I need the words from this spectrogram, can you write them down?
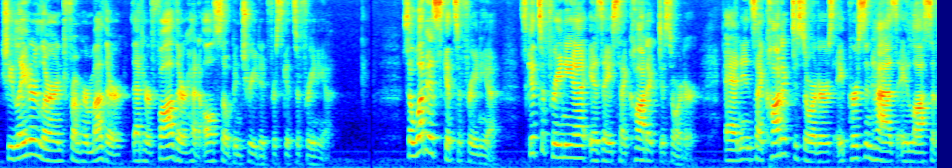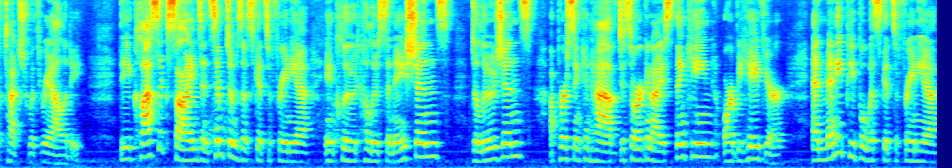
She later learned from her mother that her father had also been treated for schizophrenia. So, what is schizophrenia? Schizophrenia is a psychotic disorder, and in psychotic disorders, a person has a loss of touch with reality. The classic signs and symptoms of schizophrenia include hallucinations, delusions, a person can have disorganized thinking or behavior, and many people with schizophrenia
